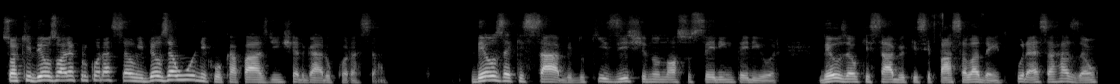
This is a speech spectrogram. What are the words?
Só que Deus olha para o coração e Deus é o único capaz de enxergar o coração. Deus é que sabe do que existe no nosso ser interior. Deus é o que sabe o que se passa lá dentro. Por essa razão,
